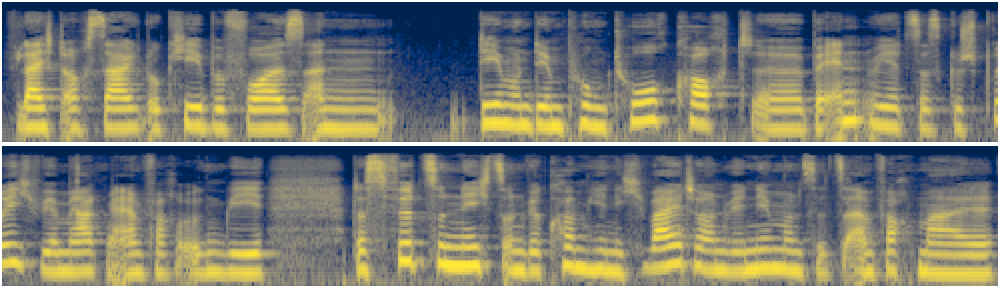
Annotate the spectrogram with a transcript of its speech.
vielleicht auch sagt, okay, bevor es an dem und dem Punkt hochkocht, äh, beenden wir jetzt das Gespräch. Wir merken einfach irgendwie, das führt zu nichts und wir kommen hier nicht weiter und wir nehmen uns jetzt einfach mal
